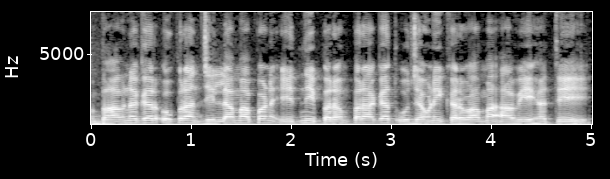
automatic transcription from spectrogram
ભાવનગર ઉપરાંત જિલ્લામાં પણ ઈદની પરંપરાગત ઉજવણી કરવામાં આવી હતી.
